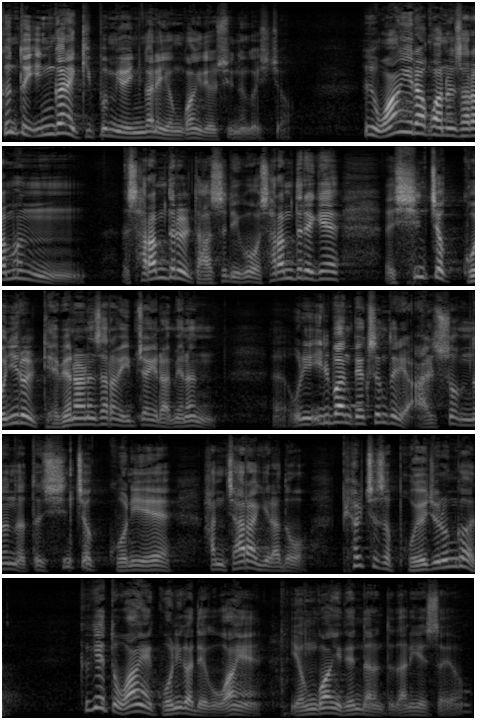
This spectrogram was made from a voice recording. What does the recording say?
그건 또 인간의 기쁨이요, 인간의 영광이 될 수 있는 것이죠. 그래서 왕이라고 하는 사람은 사람들을 다스리고 사람들에게 신적 권위를 대변하는 사람의 입장이라면은 우리 일반 백성들이 알 수 없는 어떤 신적 권위의 한 자락이라도 펼쳐서 보여주는 것, 그게 또 왕의 권위가 되고 왕의 영광이 된다는 뜻 아니겠어요?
